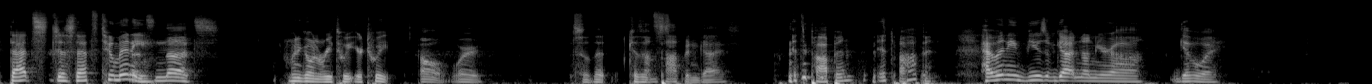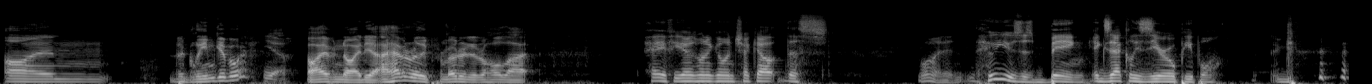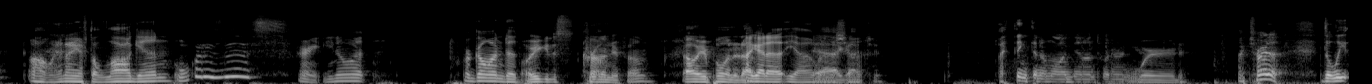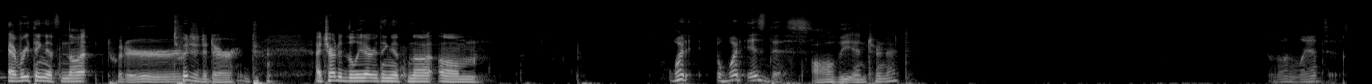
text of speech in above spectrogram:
that's just that's too many. That's nuts. I'm gonna go and retweet your tweet Oh, word. so that because it's popping, guys. it's popping. It's popping. How many views have you gotten on your uh, giveaway? On the Gleam giveaway? Yeah. Oh, I have no idea. I haven't really promoted it a whole lot. Hey, if you guys want to go and check out this, what? Who uses Bing? Exactly zero people. Oh, and I have to log in. what is this? All right, you know what? We're going to. Or you could just Chrome Chrome. on your phone. Oh, you're pulling it up. I gotta. Yeah. I'm Yeah, I show- got you. I think that I'm logged in on Twitter. In here. Word. I try to delete everything that's not Twitter. Twitter. I try to delete everything that's not um. What what is this? All the internet? On Lances.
